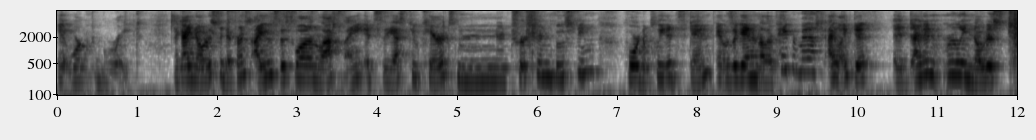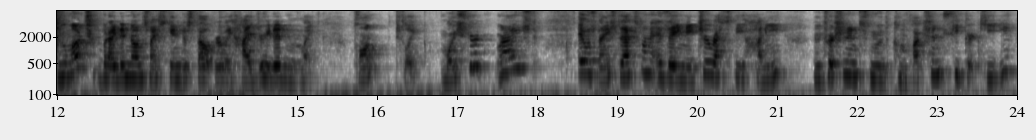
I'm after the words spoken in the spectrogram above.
It worked great. Like I noticed a difference. I used this one last night. It's the yes to Carrots Nutrition Boosting for depleted skin. It was again another paper mask. I liked it. it. I didn't really notice too much, but I did notice my skin just felt really hydrated and like plumped, like moisturized. It was nice. The next one is a Nature Recipe Honey Nutrition and Smooth Complexion Secret Key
